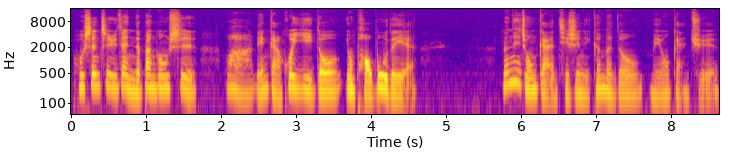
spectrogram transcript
或甚至于在你的办公室，哇，连赶会议都用跑步的耶。那那种赶，其实你根本都没有感觉，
